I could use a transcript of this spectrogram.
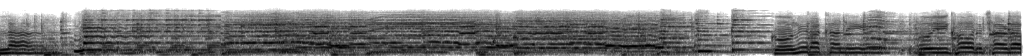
লা লা। কোন রাখালে ওই ঘর ছাড়া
